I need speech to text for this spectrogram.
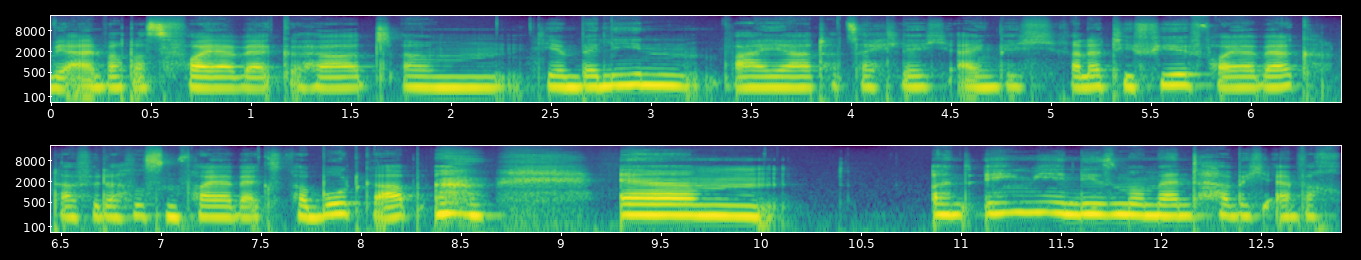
wir einfach das Feuerwerk gehört. Ähm, hier in Berlin war ja tatsächlich eigentlich relativ viel Feuerwerk, dafür, dass es ein Feuerwerksverbot gab. ähm, und irgendwie in diesem Moment habe ich einfach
